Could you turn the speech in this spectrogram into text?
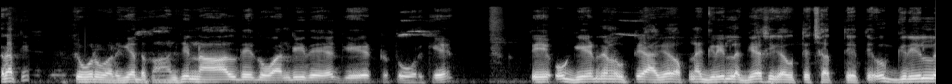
ਰਾਤੀ ਚੋਰ ਵੜ ਗਿਆ ਦੁਕਾਨ 'ਚ, ਨਾਲ ਦੇ ਗਵਾਂਢੀ ਦੇ ਗੇਟ ਤੋੜ ਕੇ ਤੇ ਉਹ ਗੇਟ ਦੇ ਨਾਲ ਉੱਤੇ ਆ ਗਿਆ, ਆਪਣਾ ਗ੍ਰਿਲ ਲੱਗਿਆ ਸੀਗਾ ਉੱਤੇ ਛੱਤ ਤੇ ਤੇ ਉਹ ਗ੍ਰਿਲ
